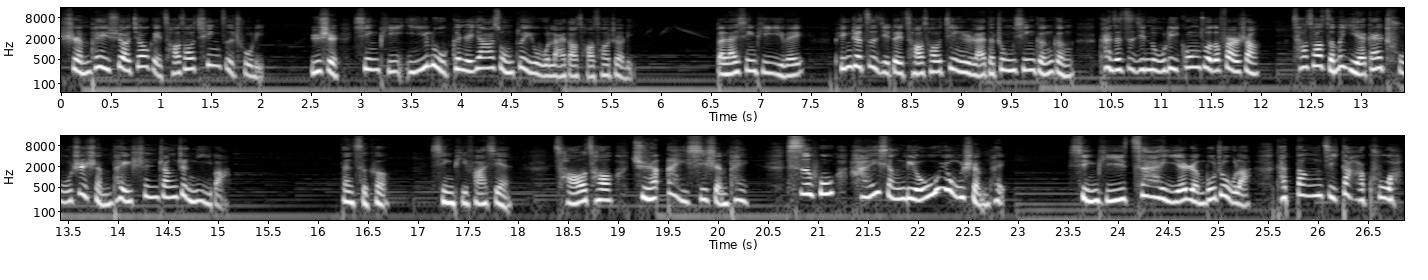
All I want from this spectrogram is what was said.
沈佩需要交给曹操亲自处理，于是辛皮一路跟着押送队伍来到曹操这里。本来辛皮以为凭着自己对曹操近日来的忠心耿耿，看在自己努力工作的份上，曹操怎么也该处置沈佩，伸张正义吧。但此刻。辛皮发现曹操居然爱惜沈佩，似乎还想留用沈佩。辛毗再也忍不住了，他当即大哭啊，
